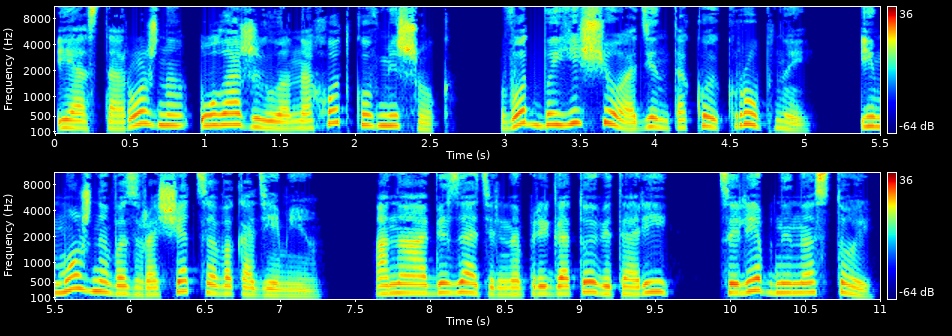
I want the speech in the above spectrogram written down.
и осторожно уложила находку в мешок. Вот бы еще один такой крупный, и можно возвращаться в академию. Она обязательно приготовит Ари целебный настой,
